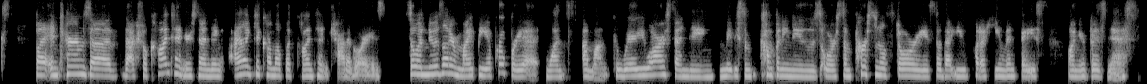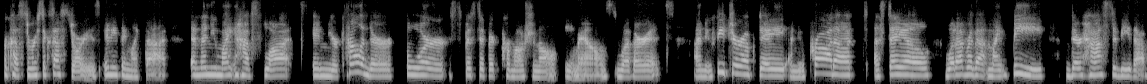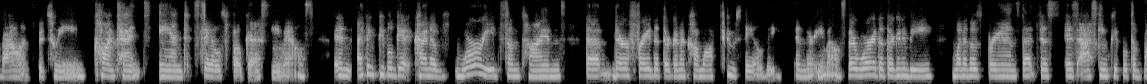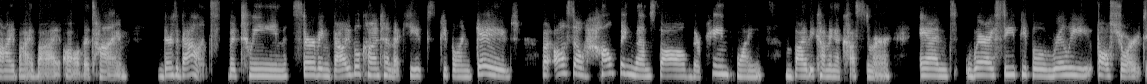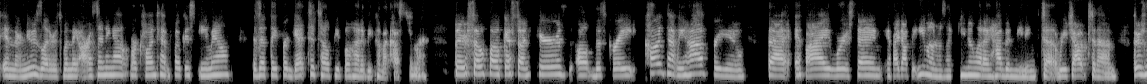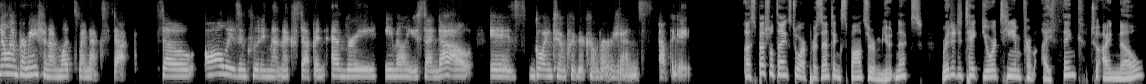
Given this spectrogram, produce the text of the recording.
But in terms of the actual content you're sending, I like to come up with content categories. So a newsletter might be appropriate once a month where you are sending maybe some company news or some personal stories so that you put a human face on your business or customer success stories, anything like that. And then you might have slots in your calendar for specific promotional emails, whether it's a new feature update, a new product, a sale, whatever that might be there has to be that balance between content and sales focused emails. And I think people get kind of worried sometimes that they're afraid that they're going to come off too salesy in their emails. They're worried that they're going to be one of those brands that just is asking people to buy, buy, buy all the time. There's a balance between serving valuable content that keeps people engaged but also helping them solve their pain point by becoming a customer. And where I see people really fall short in their newsletters when they are sending out more content focused emails is that they forget to tell people how to become a customer. They're so focused on here's all this great content we have for you that if I were saying, if I got the email and was like, you know what, I have been meaning to reach out to them, there's no information on what's my next step. So, always including that next step in every email you send out is going to improve your conversions at the gate. A special thanks to our presenting sponsor, Mutinex. Ready to take your team from I think to I know?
